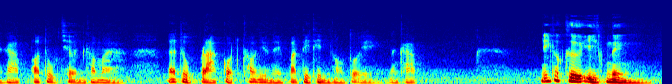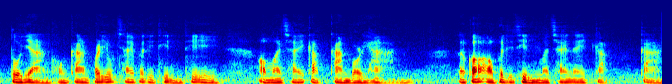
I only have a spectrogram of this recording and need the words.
นะครับเพราะถูกเชิญเข้ามา และถูกปรากฏเข้าอยู่ในปฏิทินของตัวเองนะครับ นี่ก็คืออีกหนึ่งตัวอย่างของการประยุกต์ใช้ปฏิทินที่เอามาใช้กับการบริหาร แล้วก็เอาปฏิทินมาใช้ในกับการ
